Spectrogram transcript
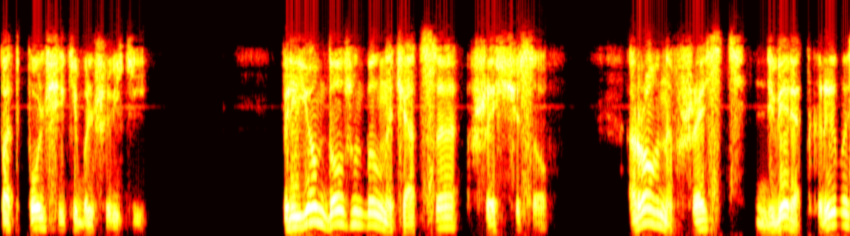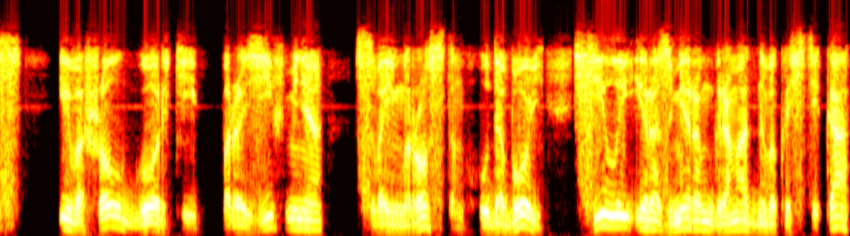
подпольщики-большевики. Прием должен был начаться в шесть часов. Ровно в шесть дверь открылась, и вошел Горький, поразив меня своим ростом, худобой, силой и размером громадного костяка,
